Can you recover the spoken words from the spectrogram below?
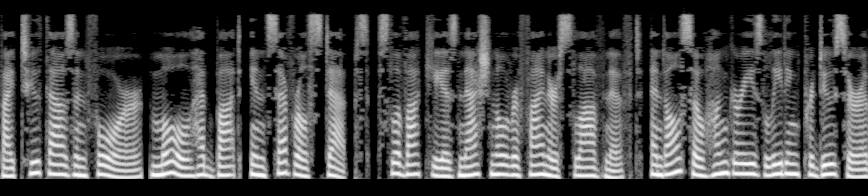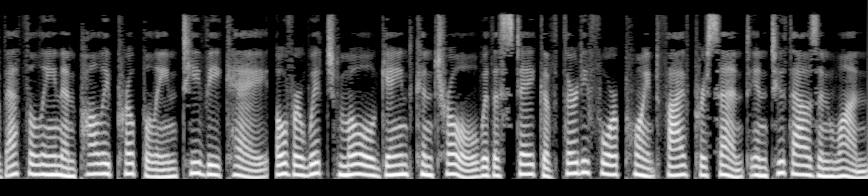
By 2004, MOL had bought, in several steps, Slovakia's national refiner Slovnaft, and also Hungary's leading producer of ethylene and polypropylene TVK, over which MOL gained control with a stake of of 34.5% in 2001.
